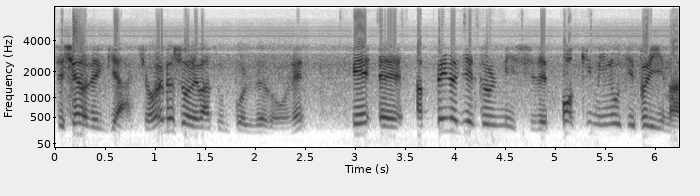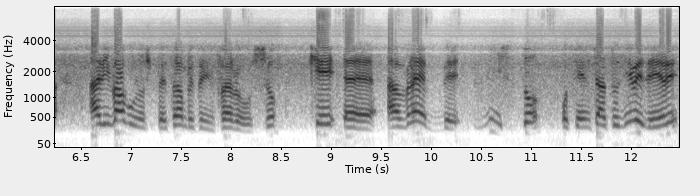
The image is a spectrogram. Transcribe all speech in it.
se c'era del ghiaccio, avrebbe sollevato un polverone e eh, appena dietro il missile, pochi minuti prima, arrivava uno spettrometro infrarosso che eh, avrebbe visto o tentato di vedere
